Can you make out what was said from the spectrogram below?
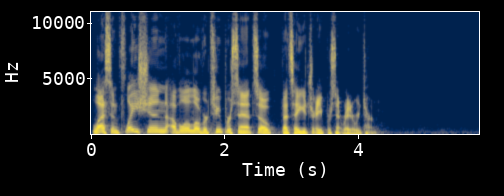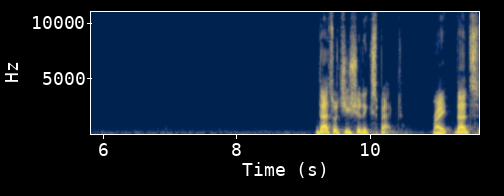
less inflation of a little over 2%. So that's how you get your 8% rate of return. That's what you should expect, right? That's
